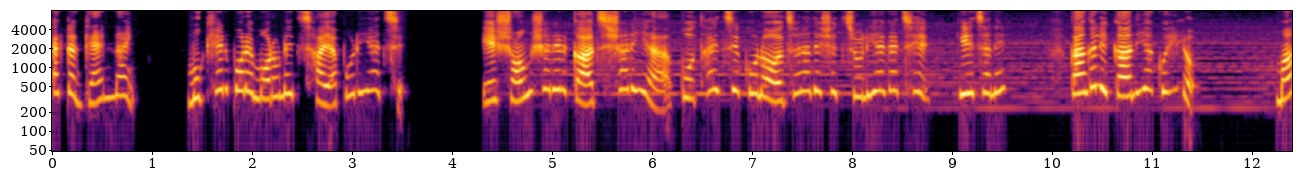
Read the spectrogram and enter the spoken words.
একটা জ্ঞান নাই, মুখের পরে মরণের ছায়া পড়িয়াছে। এ সংসারের কাজ সারিয়া কোথায় যে কোন অজানা দেশে চলিয়া গেছে, কে জানে? কাঙালি কাঁদিয়া কহিল, মা,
